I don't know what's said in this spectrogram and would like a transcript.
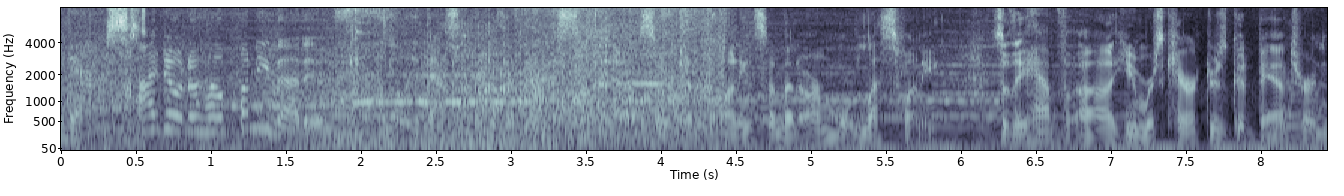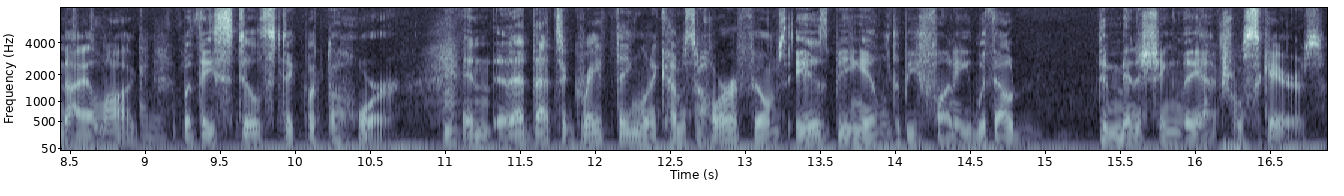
embarrassed. I don't know how funny that is. Well, that's the thing is that there is some episodes that are funny and some that are more less funny. So they have uh, humorous characters, good banter and dialogue, but they still stick with the horror. And that, that's a great thing when it comes to horror films is being able to be funny without diminishing the actual scares.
